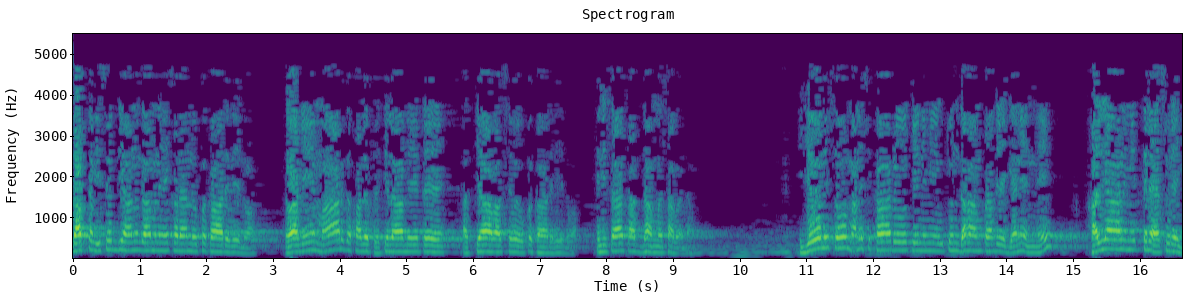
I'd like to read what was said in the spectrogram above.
සත්‍ය විසුද්ධිය අනුගමනය කරන්න උපකාර වෙනවා. එවාගේ මාර්ගඵල ප්‍රතිලාභයට අත්‍යවශ්‍යව උපකාර වෙනවා. ඒ නිසා සද්ධම්ම ශ්‍රවණය. යෝනිසෝ මනසිකාරෝ කියන මේ උතුම් දහම් පදයේ ගැනෙන්නේ කල්යාණ මිත්‍ර ඇසුරෙන්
